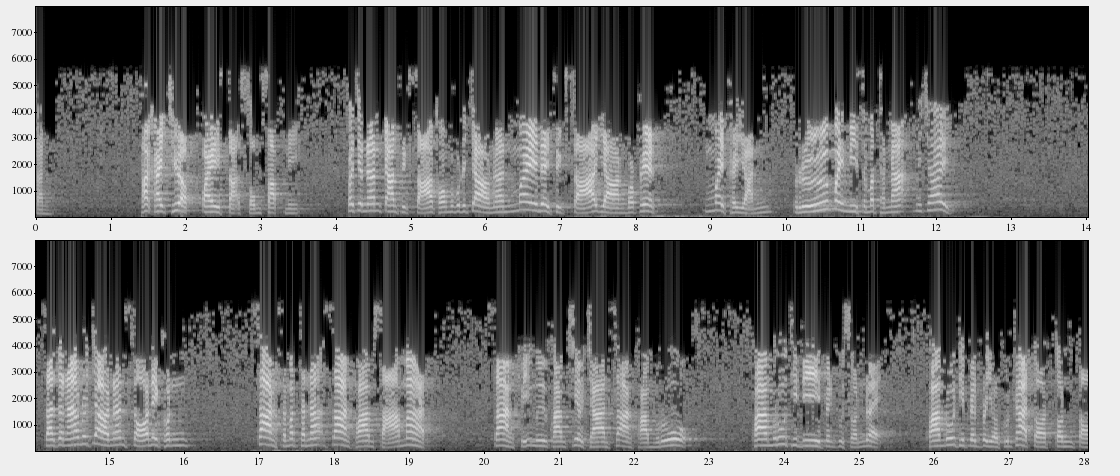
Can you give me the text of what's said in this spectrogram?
กัน ถ้าใครเชื่อไปสะสมทรัพย์นี้ เพราะฉะนั้นการศึกษาของพระพุทธเจ้านั้นไม่ได้ศึกษาอย่างประเภทไม่ขยัน หรือไม่มีสมรรถนะไม่ใช่ ศาสนาพระเจ้านั้นสอนให้คนสร้างสมรรถนะสร้างความสามารถ สร้างฝีมือความเชี่ยวชาญ สร้างความรู้ ความรู้ที่ดีเป็นกุศลด้วย ความรู้ที่เป็นประโยชน์คุณค่าต่อตนต่อ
